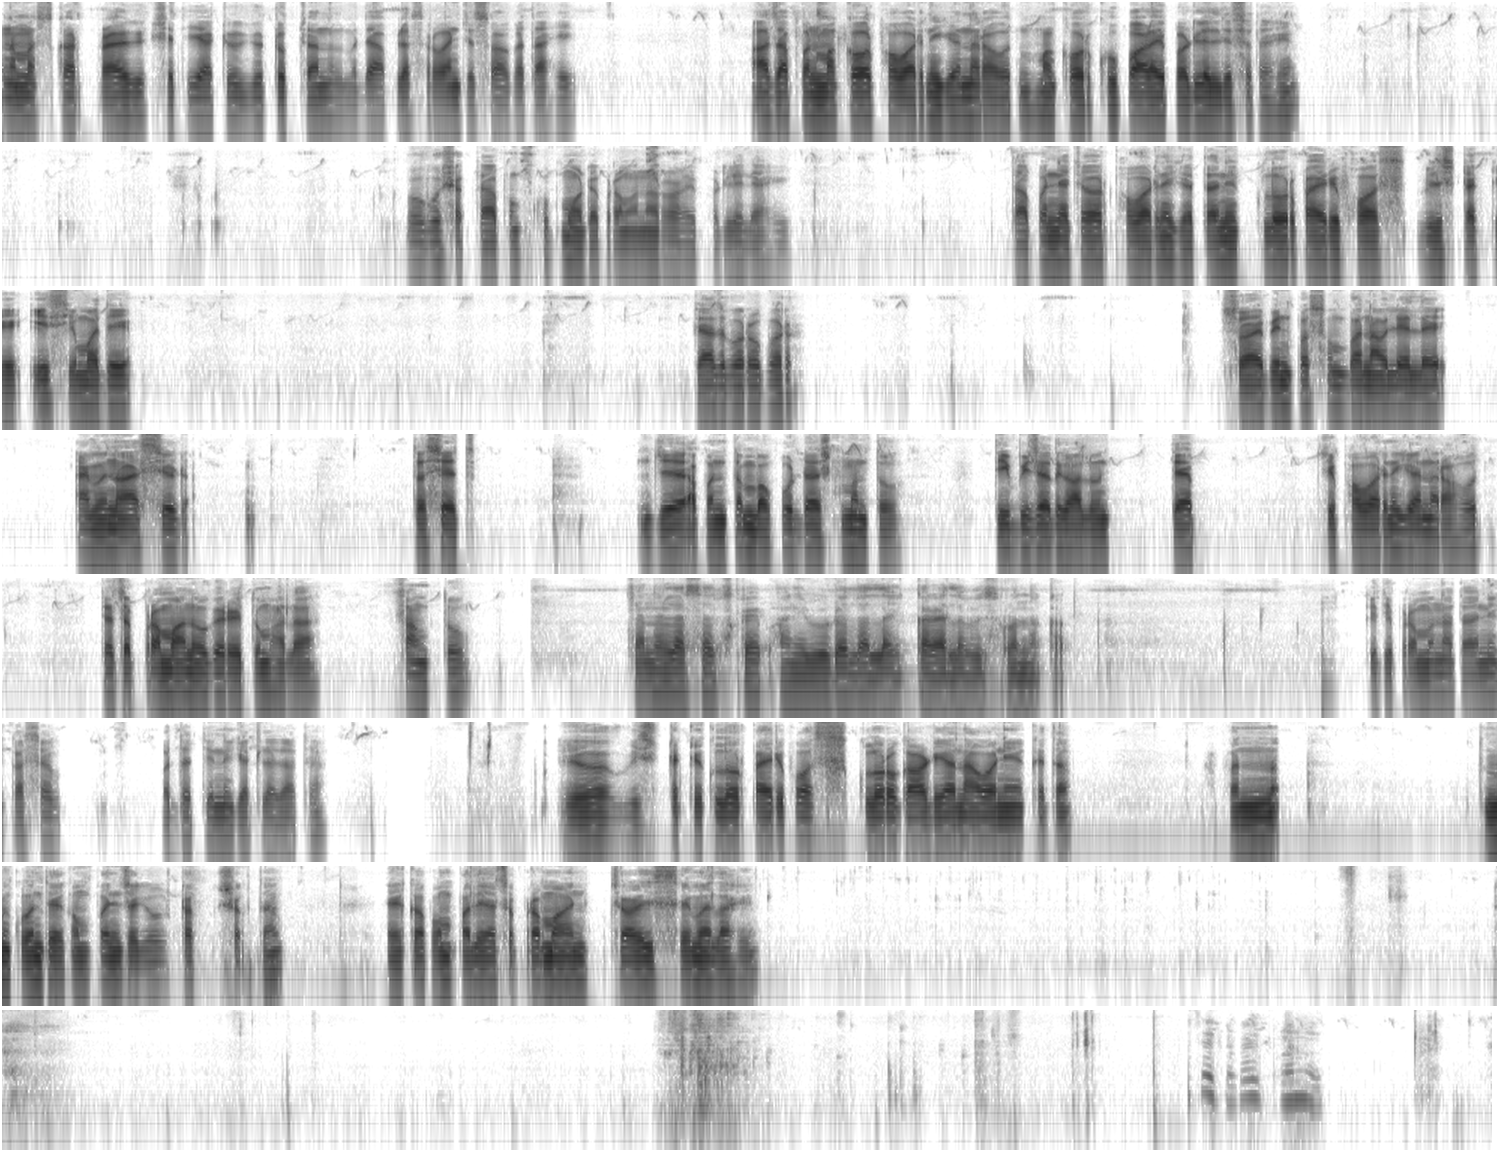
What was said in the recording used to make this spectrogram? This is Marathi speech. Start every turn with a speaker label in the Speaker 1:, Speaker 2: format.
Speaker 1: नमस्कार. प्रायोगिक शेती या ट्यूब यूट्यूब चॅनलमध्ये आपल्या सर्वांचे स्वागत आहे. आज आपण मकावर फवारणी घेणार आहोत. मकावर खूप आळे पडलेले दिसत आहे. बघू शकता आपण खूप मोठ्या प्रमाणावर आळे पडलेले आहे. तर आपण याच्यावर फवारणी घेताना क्लोरपायरिफॉस वीस टक्के ए सीमध्ये त्याचबरोबर सोयाबीनपासून बनवलेले ॲमिनो ॲसिड तसेच जे आपण तंबाखू डस्ट म्हणतो ती भिजत घालून त्याची फवारणी घेणार आहोत. त्याचं प्रमाण वगैरे तुम्हाला सांगतो.
Speaker 2: चॅनलला सबस्क्राईब आणि व्हिडिओला लाईक करायला विसरू नका.
Speaker 1: किती प्रमाणात आणि कशा पद्धतीने घेतलं जातं? हे वीस टक्के क्लोरपायरिफॉस क्लोरोगार्ड या नावाने एक येतं. आपण तुम्ही कोणत्याही कंपनीचा घेऊ टाकू शकता. एका पंपाला याचं प्रमाण चाळीस एम एल आहे.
